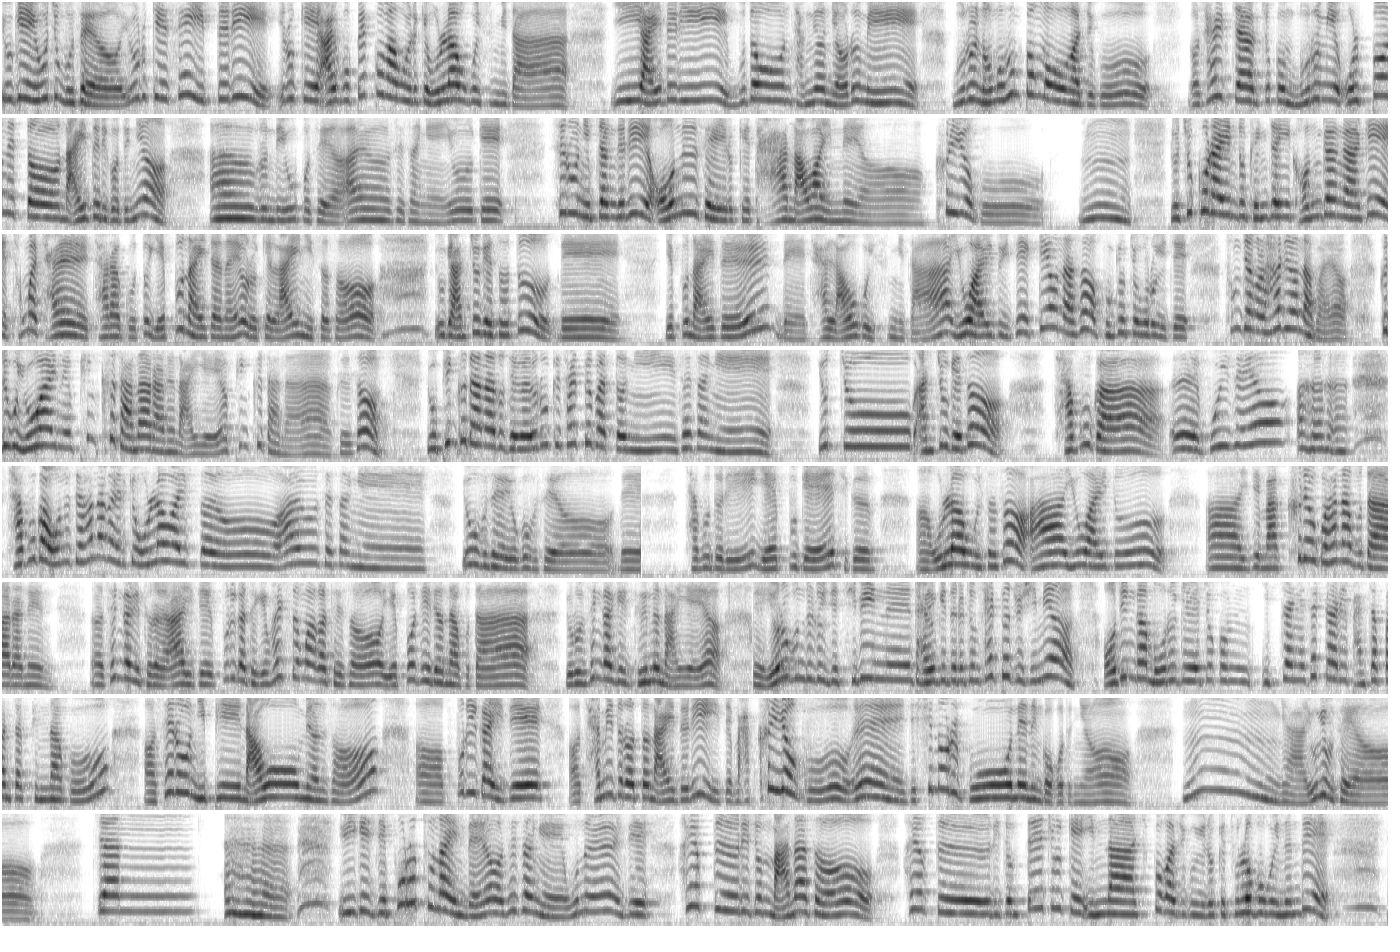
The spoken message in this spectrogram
요게 요거 좀 보세요. 요렇게 새 잎들이 이렇게 알고 빼꼼하고 이렇게 올라오고 있습니다. 이 아이들이 무더운 작년 여름에 물을 너무 흠뻑 먹어가지고 어, 살짝 조금 무름이 올 뻔했던 아이들이거든요. 아유, 그런데 요거 보세요. 아유, 세상에. 요게 새로운 입장들이 어느새 이렇게 다 나와 있네요. 크려고. 음, 요 초코라인도 굉장히 건강하게 정말 잘 자라고 또 예쁜 아이잖아요. 이렇게 라인이 있어서. 여기 안쪽에서도, 네, 예쁜 아이들, 네, 잘 나오고 있습니다. 요 아이도 이제 깨어나서 본격적으로 이제 성장을 하려나 봐요. 그리고 요 아이는 핑크 다나라는 아이예요. 핑크 다나. 그래서 요 핑크 다나도 제가 이렇게 살펴봤더니 세상에 요쪽 안쪽에서 자구가 예, 보이세요? 자구가 어느새 하나가 이렇게 올라와 있어요. 아유 세상에. 요거 보세요. 요거 보세요. 네. 자구들이 예쁘게 지금 어, 올라오고 있어서 아, 요 아이도 아, 이제 막 크려고 하나 보다라는 어, 생각이 들어요. 아, 이제 뿌리가 되게 활성화가 돼서 예뻐지려나 보다. 요런 생각이 드는 아이예요. 네, 여러분들도 이제 집에 있는 다육이들을 좀 살펴주시면 어딘가 모르게 조금 입장의 색깔이 반짝반짝 빛나고 어, 새로운 잎이 나오면서 어, 뿌리가 이제 어, 잠이 들었던 아이들이 이제 막 크려고 예, 이제 신호를 보내는 거거든요. 음, 야, 여기 보세요. 짠. 이게 이제 포로투나인데요. 세상에. 오늘 이제 하엽들이 좀 많아서 하엽들이 좀 떼줄 게 있나 싶어가지고 이렇게 둘러보고 있는데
